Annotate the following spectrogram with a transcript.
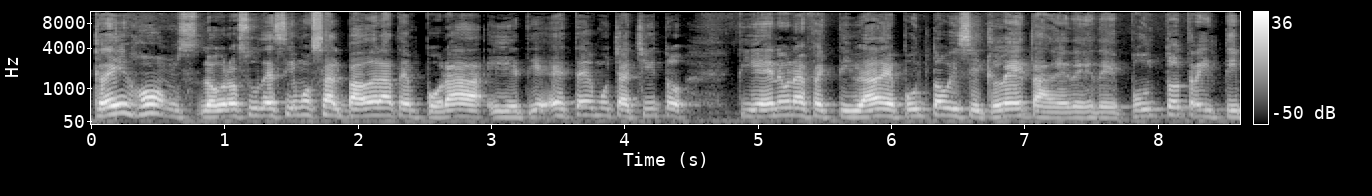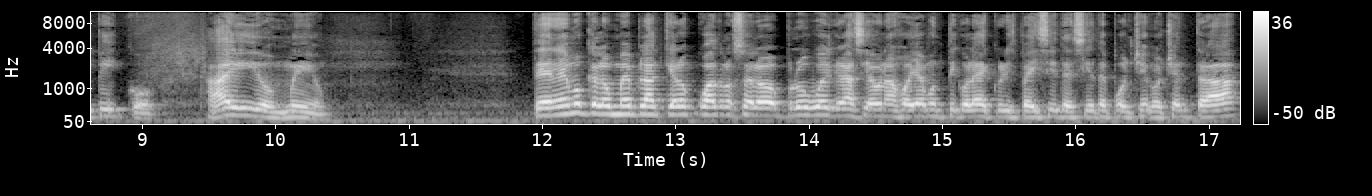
Clay Holmes logró su décimo salvado de la temporada y este muchachito tiene una efectividad de punto bicicleta de, de, punto 30 y pico. Ay, Dios mío. Tenemos que los Mets blanquearon 4-0 Brewell gracias a una joya monticular de Chris Basie de 7 ponches en 8 entradas.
